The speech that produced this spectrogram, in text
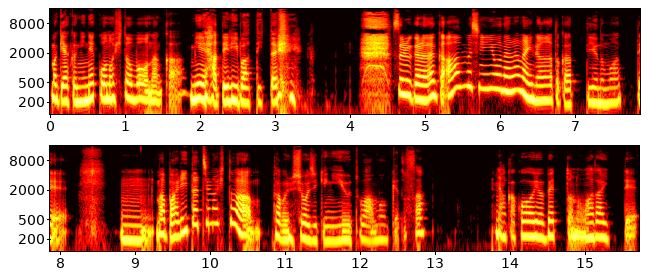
まあ、逆に猫の人もなんか見え果てリバーって言ったり するからなんかあんま信用ならないなとかっていうのもあって、うん、まあバリたちの人は多分正直に言うとは思うけどさ、なんかこういうベッドの話題って、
